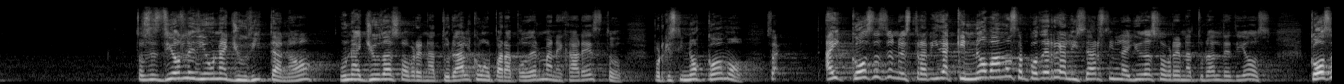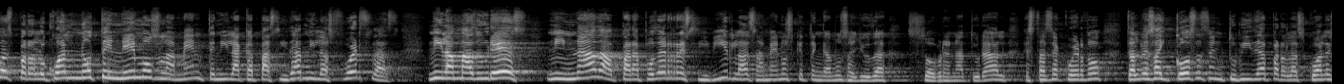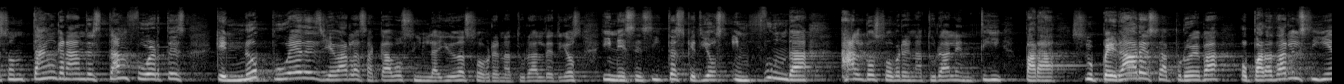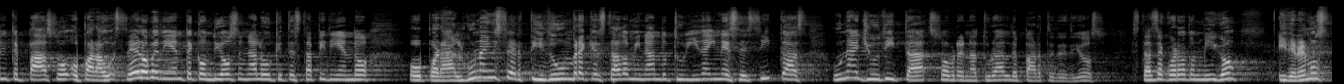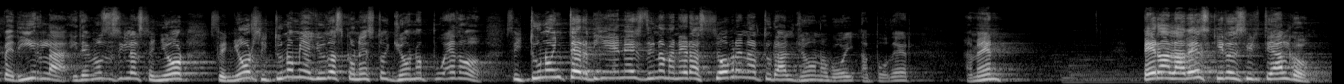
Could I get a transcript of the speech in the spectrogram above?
Entonces Dios le dio una ayudita, ¿no? Una ayuda sobrenatural como para poder manejar esto. Porque si no, ¿cómo? O sea, hay cosas en nuestra vida que no vamos a poder realizar sin la ayuda sobrenatural de Dios. Cosas para lo cual no tenemos la mente, ni la capacidad, ni las fuerzas, ni la madurez, ni nada para poder recibirlas a menos que tengamos ayuda sobrenatural. ¿Estás de acuerdo? Tal vez hay cosas en tu vida para las cuales son tan grandes, tan fuertes, que no puedes llevarlas a cabo sin la ayuda sobrenatural de Dios y necesitas que Dios infunda algo sobrenatural en ti para superar esa prueba o para dar el siguiente paso o para ser obediente con Dios en algo que te está pidiendo o para alguna incertidumbre que está dominando tu vida y necesitas una ayudita sobrenatural de parte de Dios. ¿Estás de acuerdo conmigo? Y debemos pedirla y debemos decirle al Señor, Señor, si tú no me ayudas con esto, yo no puedo. Si tú no intervienes de una manera sobrenatural, yo no voy a poder. Amén. Pero a la vez quiero decirte algo.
